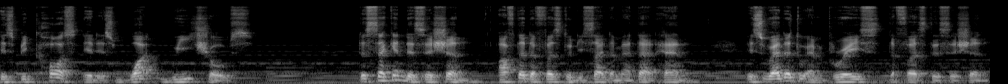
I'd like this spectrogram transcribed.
is because it is what we chose. The second decision, after the first to decide the matter at hand, is whether to embrace the first decision.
